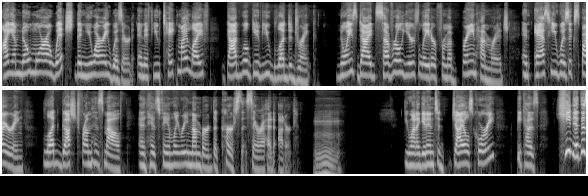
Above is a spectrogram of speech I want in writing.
I am no more a witch than you are a wizard, and if you take my life, God will give you blood to drink. Noyes died several years later from a brain hemorrhage, and as he was expiring, blood gushed from his mouth, and his family remembered the curse that Sarah had uttered. Mm. Do you want to get into Giles Corey? Because he did the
